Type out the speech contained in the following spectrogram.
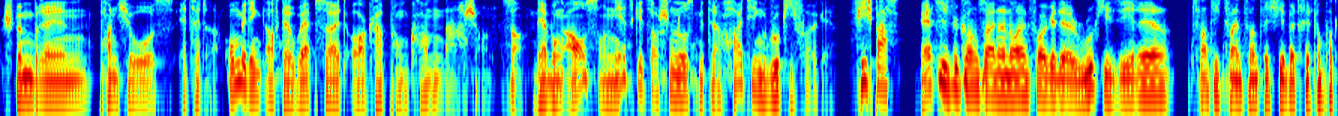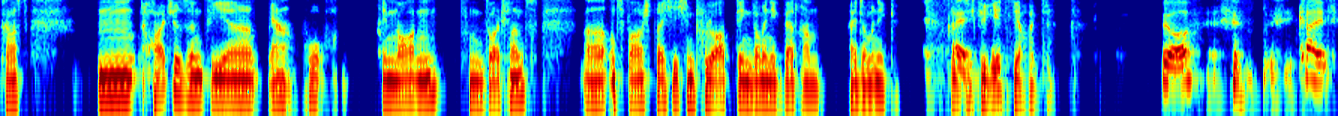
Schwimmbrillen, Ponchos etc. Unbedingt auf der Website orca.com nachschauen. So, Werbung aus und jetzt geht's auch schon los mit der heutigen Rookie-Folge. Viel Spaß! Herzlich willkommen zu einer neuen Folge der Rookie-Serie 2022 hier bei Triathlon Podcast. Hm, heute sind wir ja hoch im Norden von Deutschland. Äh, und zwar spreche ich im Follow-up den Dominik Bertram. Hi Dominik. Grüß Hi. dich. Wie geht's dir heute? Ja, kalt.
